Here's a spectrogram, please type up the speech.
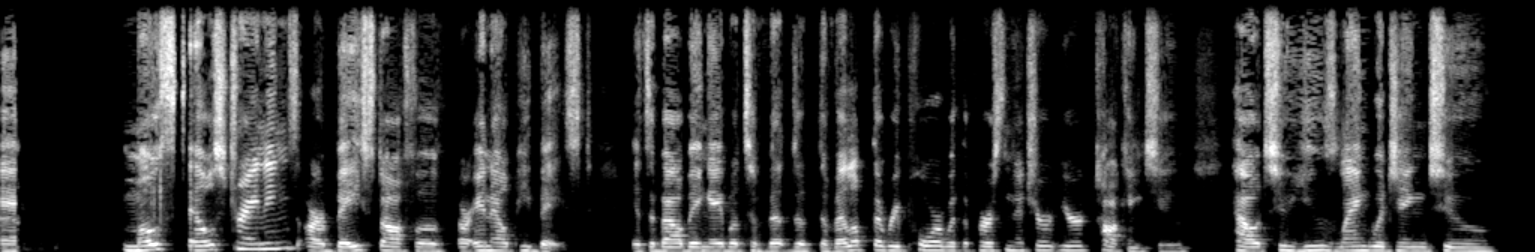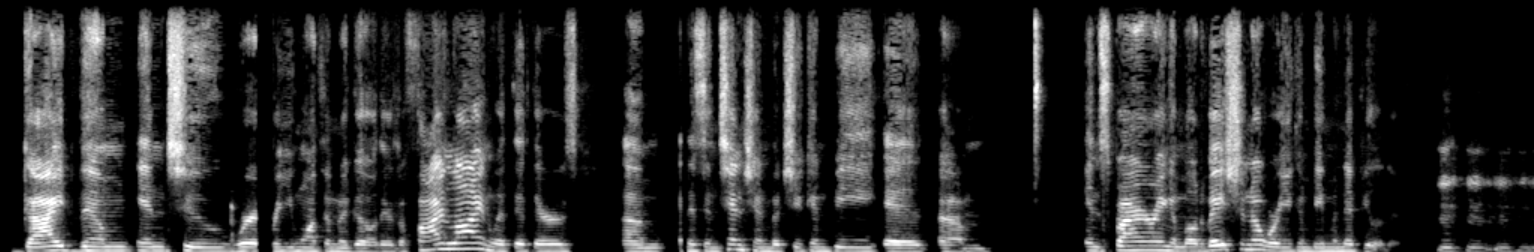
And most sales trainings are based off of or NLP based. It's about being able to, develop the rapport with the person that you're you're talking to, how to use languaging to guide them into wherever you want them to go. There's a fine line with it. There's um, its intention, but you can be a, um, inspiring and motivational, or you can be manipulative. Mm-hmm, mm-hmm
